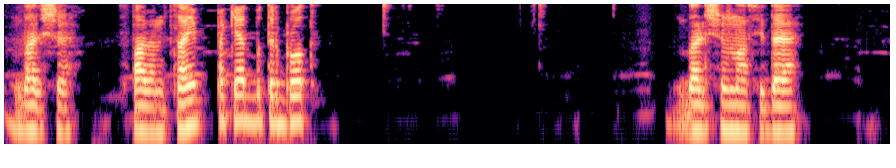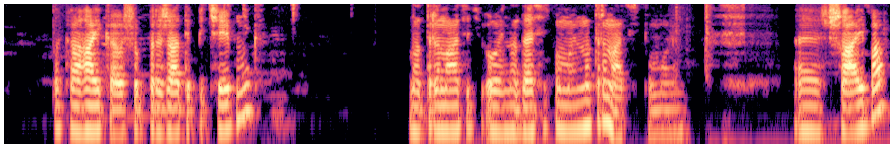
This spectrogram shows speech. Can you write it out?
Далі ставимо цей пакет бутерброд. Далі у нас йде така гайка, щоб прижати підшипник. На 13, ой, на 10, по-моєму, на 13, по-моєму. Е, шайба.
